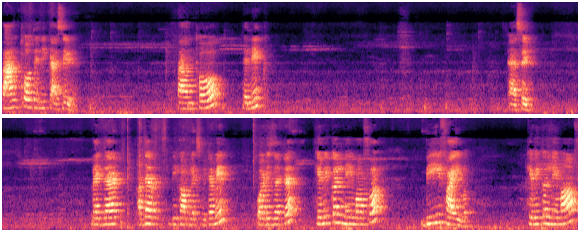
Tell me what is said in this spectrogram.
pantothenic acid. Pantothenic acid. Like that, other B complex vitamin. What is that? Chemical name of uh, B5. Chemical name of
